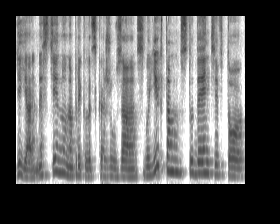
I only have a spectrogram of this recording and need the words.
діяльності. Ну, наприклад, скажу за своїх там студентів, то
